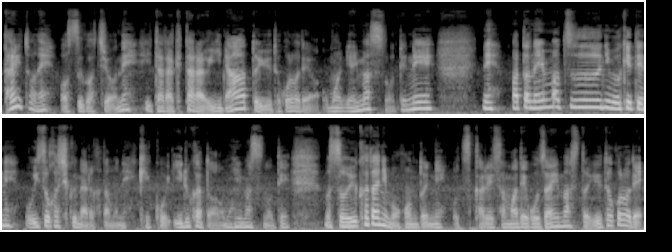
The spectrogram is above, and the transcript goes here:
たりとね、お過ごしをね、いただけたらいいなというところでは思いますのでね、ね、また年末に向けてね、お忙しくなる方もね、結構いるかとは思いますので、まあそういう方にも本当にね、お疲れ様でございますというところで、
